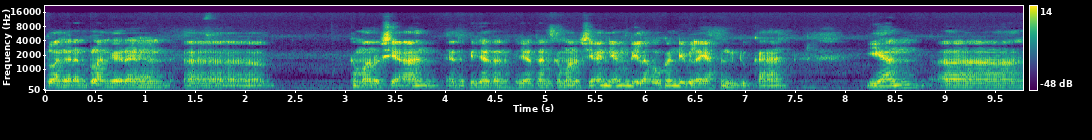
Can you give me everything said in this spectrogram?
pelanggaran-pelanggaran uh, kemanusiaan atau kejahatan-kejahatan kemanusiaan yang dilakukan di wilayah pendudukan yang uh,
